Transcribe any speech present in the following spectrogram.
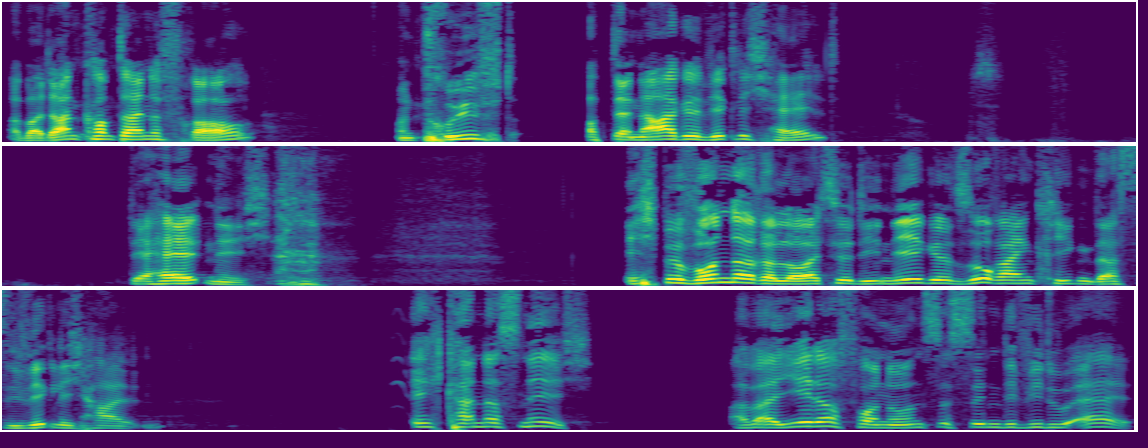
Aber dann kommt deine Frau und prüft, ob der Nagel wirklich hält. Der hält nicht. Ich bewundere Leute, die Nägel so reinkriegen, dass sie wirklich halten. Ich kann das nicht. Aber jeder von uns ist individuell.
